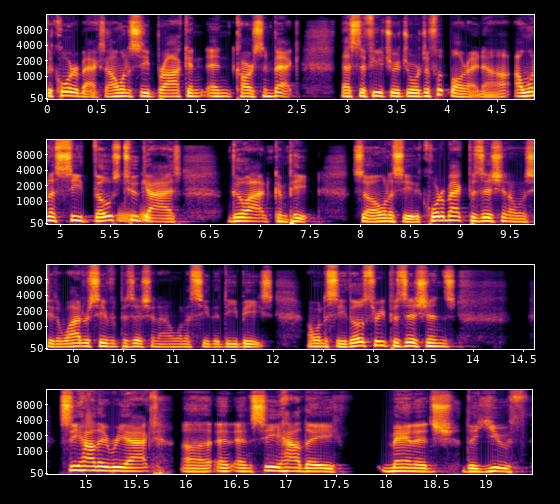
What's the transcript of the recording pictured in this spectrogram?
the quarterbacks. I want to see Brock and, and Carson Beck. That's the future of Georgia football right now. I want to see those 2 mm-hmm. guys go out and compete. So I want to see the quarterback position. I want to see the wide receiver position. I want to see the DBs. I want to see those three positions, see how they react, uh, and, and see how they manage the youth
